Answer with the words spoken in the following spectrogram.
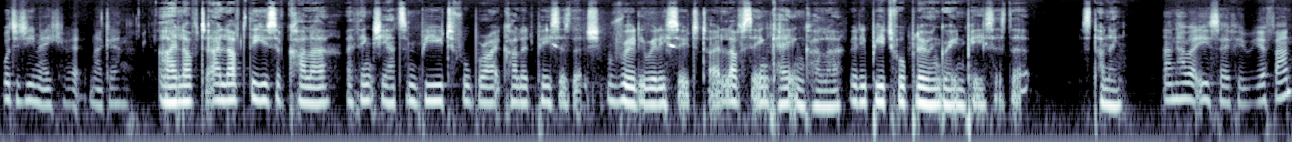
What did you make of it, Megan? I loved it. I loved the use of colour. I think she had some beautiful, bright coloured pieces that sh- really, really suited her. I love seeing Kate in colour. Really beautiful blue and green pieces that stunning. And how about you, Sophie? Were you a fan?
